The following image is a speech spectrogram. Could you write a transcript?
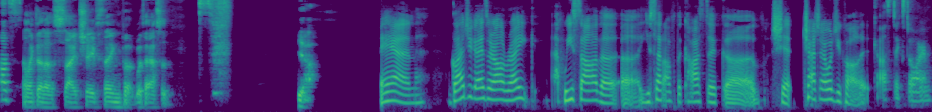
let's. I like that a side shave thing, but with acid. Yeah. Man, glad you guys are all right. We saw the uh you set off the caustic uh shit. Cha cha, what'd you call it? Caustic storm.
